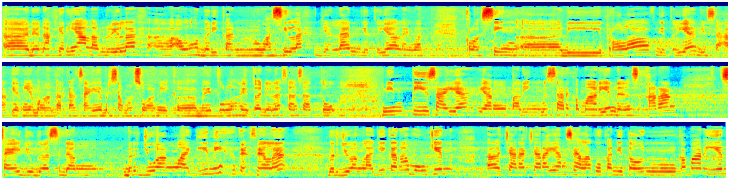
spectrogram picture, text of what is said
Uh, dan akhirnya alhamdulillah uh, Allah berikan wasilah jalan gitu ya lewat closing uh, di prolog gitu ya bisa akhirnya mengantarkan saya bersama suami ke baitullah. Itu adalah salah satu mimpi saya yang paling besar kemarin. Dan sekarang saya juga sedang berjuang lagi nih Tesela berjuang lagi karena mungkin cara-cara uh, yang saya lakukan di tahun kemarin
